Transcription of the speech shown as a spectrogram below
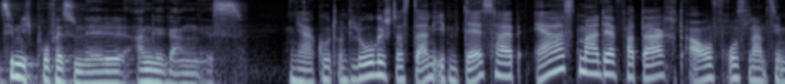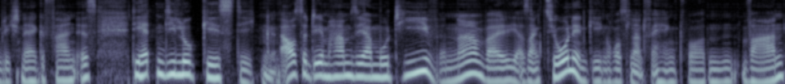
ziemlich professionell angegangen ist. Ja, gut, und logisch, dass dann eben deshalb erstmal der Verdacht auf Russland ziemlich schnell gefallen ist. Die hätten die Logistik. Mhm. Außerdem haben sie ja Motive, ne? weil ja Sanktionen gegen Russland verhängt worden waren.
